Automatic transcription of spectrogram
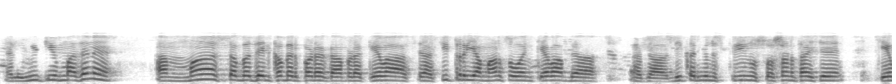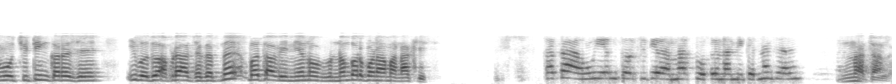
એટલે યુટ્યુબમાં છે ને આમ મસ્ત બધાને ખબર પડે કે આપણે કેવા ચીટરિયા માણસો હોય ને કેવા દીકરીઓને સ્ત્રીનું શોષણ થાય છે કેવું ચીટિંગ કરે છે. એ બધું આપણે આ જગતને બતાવીને એનો નંબર પણ આમાં નાખીશ. કાકા હું એમ કહું છું કે અમારા ફોટો ના નીકળ ના ચાલે? ના ચાલે.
